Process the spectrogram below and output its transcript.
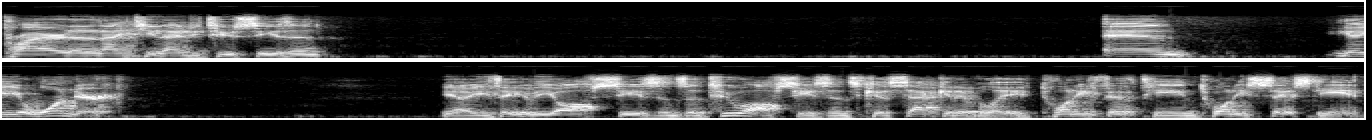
prior to the 1992 season. And you know, you wonder. You know, you think of the off seasons, the two off seasons consecutively, 2015, 2016,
